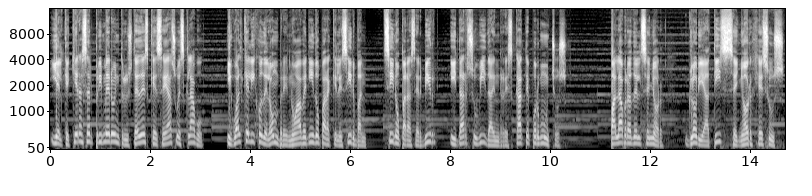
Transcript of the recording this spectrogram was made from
y el que quiera ser primero entre ustedes, que sea su esclavo. Igual que el Hijo del Hombre no ha venido para que le sirvan, sino para servir y dar su vida en rescate por muchos. Palabra del Señor. Gloria a ti, Señor Jesús.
